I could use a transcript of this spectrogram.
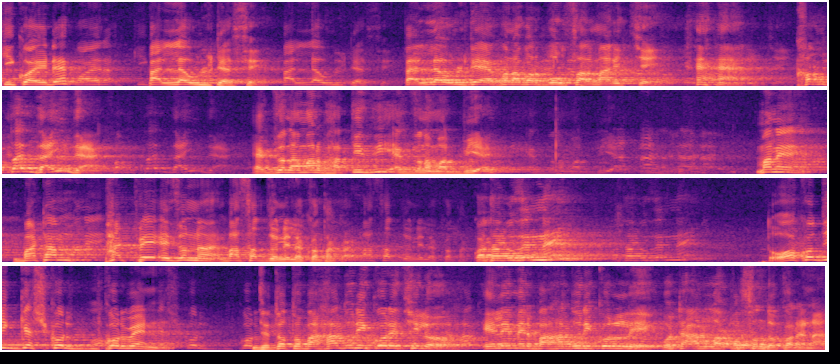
কি কয় এটা? পাল্লা পাল্লা পাল্লা উল্টে এখন আবার বোলসার মারিচ্ছে। ক্ষমতায় যাই দেখ। একজন আমার ভাতিজি, একজন আমার বিয়াই। মানে বাটাম ফাটবে এই জন্য বাসার জন্য কথা কয়। কথা বুঝেন নাই কথা বুঝেন নাই? তো অক জিজ্ঞেস কর- করবেন কর- কর- যে যত বাহাদুরি করেছিল, এলেমের বাহাদুরি করলে ওটা আল্লাহ পছন্দ করে না।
